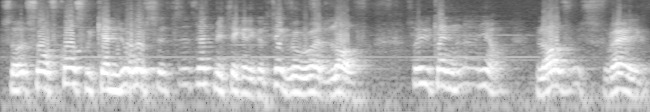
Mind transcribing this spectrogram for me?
So, so of course we can also, let me take an example, take the word love. So you can, you know, love is a very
